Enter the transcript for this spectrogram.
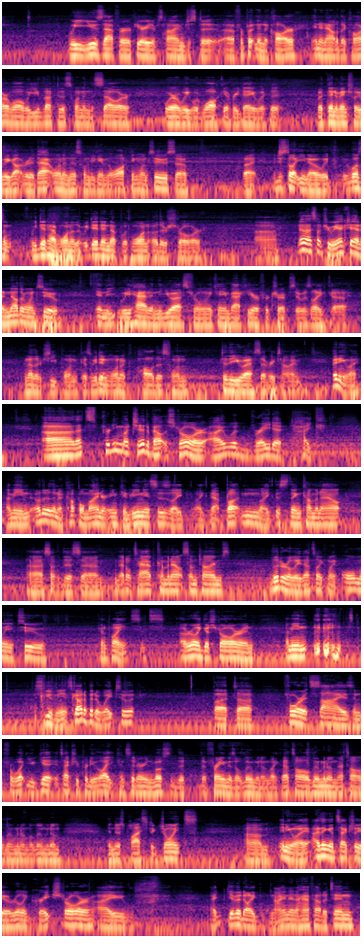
we used that for a period of time just to, uh, for putting in the car, in and out of the car, while we left this one in the cellar where we would walk every day with it. But then eventually we got rid of that one and this one became the walking one too. So, but just to let you know, it, it wasn't, we did have one other, we did end up with one other stroller. Uh, no, that's not true. We actually had another one too in the, we had in the US for when we came back here for trips. It was like uh, another cheap one because we didn't want to haul this one to the US every time. But anyway, uh, that's pretty much it about the stroller. I would rate it like, I mean, other than a couple minor inconveniences like like that button, like this thing coming out, uh, some this uh, metal tab coming out sometimes. Literally, that's like my only two complaints. It's a really good stroller, and I mean, excuse me, it's got a bit of weight to it, but uh, for its size and for what you get, it's actually pretty light considering most of the the frame is aluminum. Like that's all aluminum. That's all aluminum. Aluminum than just plastic joints. Um, anyway, I think it's actually a really great stroller. I, I'd give it like nine and a half out of 10,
